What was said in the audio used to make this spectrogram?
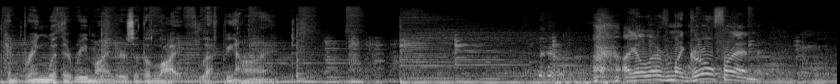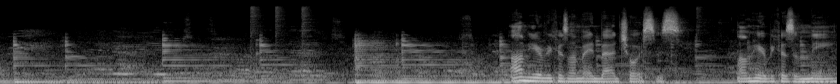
can bring with it reminders of the life left behind. I got a letter from my girlfriend. I'm here because I made bad choices. I'm here because of me,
